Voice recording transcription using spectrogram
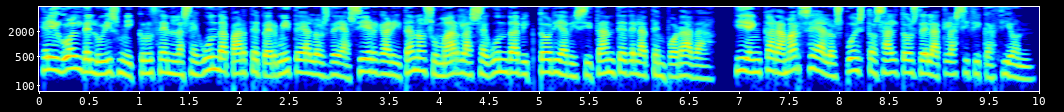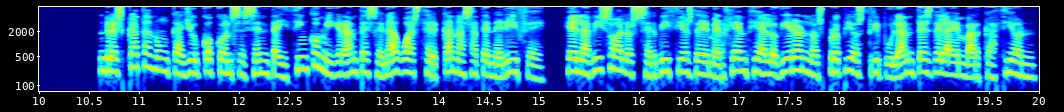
El gol de Luis Micruz en la segunda parte permite a los de Asier Garitano sumar la segunda victoria visitante de la temporada, y encaramarse a los puestos altos de la clasificación. Rescatan un cayuco con 65 migrantes en aguas cercanas a Tenerife. El aviso a los servicios de emergencia lo dieron los propios tripulantes de la embarcación,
